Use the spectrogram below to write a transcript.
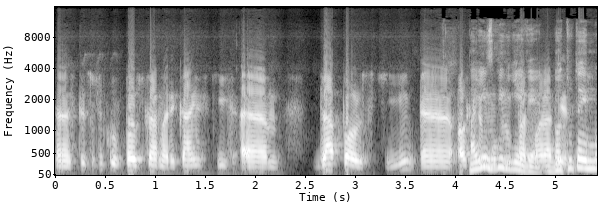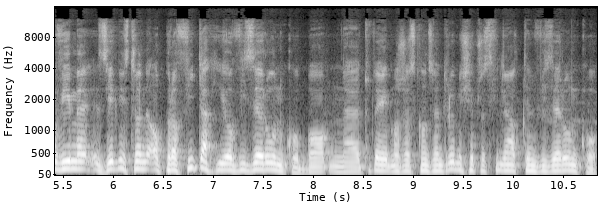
e, z tych stosunków polsko-amerykańskich dla Polski. e, o Panie Zbigniewie, pan bo tutaj mówimy z jednej strony o profitach i o wizerunku, bo e, tutaj może skoncentrujmy się przez chwilę nad tym wizerunku,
